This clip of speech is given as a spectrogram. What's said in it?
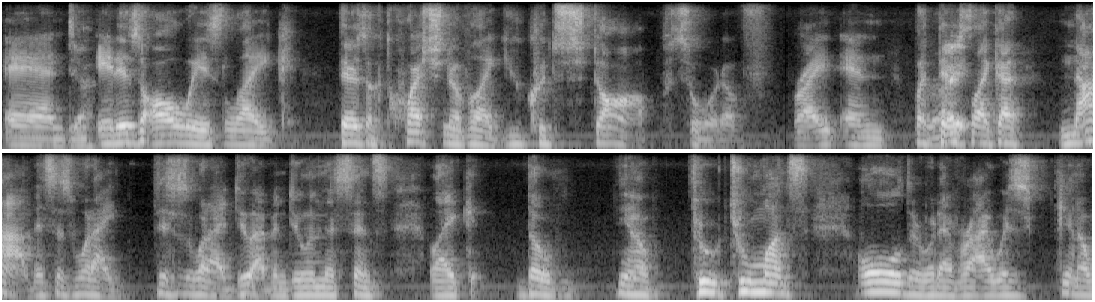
and yeah. it is always like there's a question of like you could stop sort of right? And but right. there's like a nah this is what i this is what i do. I've been doing this since like the you know two two months old or whatever. I was you know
